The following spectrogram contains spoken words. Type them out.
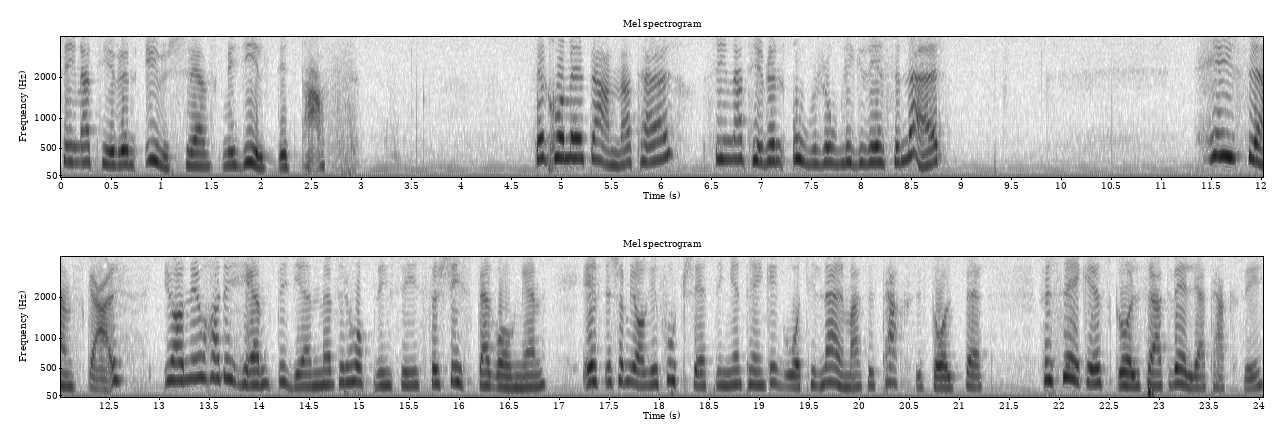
Signaturen ursvensk med giltigt pass. Sen kommer ett annat här. Signaturen orolig resenär. Hej svenskar! Ja, nu har det hänt igen men förhoppningsvis för sista gången eftersom jag i fortsättningen tänker gå till närmaste taxistolpe för säkerhets skull för att välja taxi.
